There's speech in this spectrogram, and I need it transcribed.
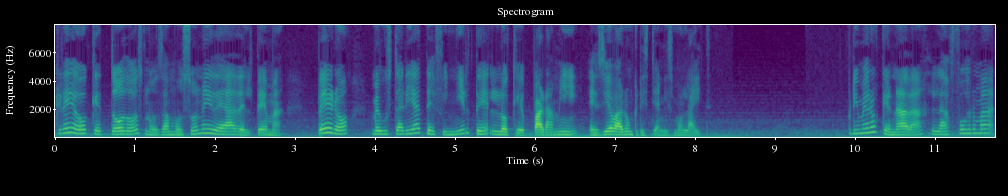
Creo que todos nos damos una idea del tema, pero me gustaría definirte lo que para mí es llevar un cristianismo light. Primero que nada, la forma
